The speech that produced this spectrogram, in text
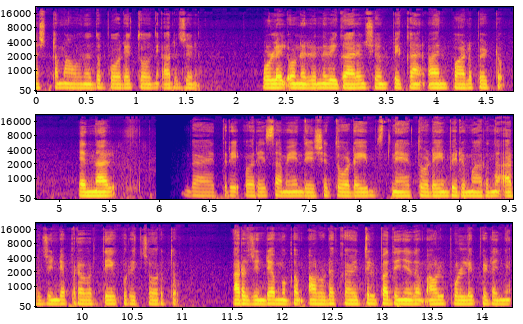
നഷ്ടമാവുന്നത് പോലെ തോന്നി അർജുന്. ഉള്ളിൽ ഉണരുന്ന വികാരം ശമിപ്പിക്കാൻ അവൻ പാടുപെട്ടു. എന്നാൽ ഗായത്രി ഒരേ സമയം ദേഷ്യത്തോടെയും സ്നേഹത്തോടെയും പെരുമാറുന്ന അർജുന്റെ പ്രവൃത്തിയെക്കുറിച്ചോർത്തു അർജുന്റെ മുഖം അവളുടെ കഴുത്തിൽ പതിഞ്ഞതും അവൾ പൊള്ളിപ്പിടഞ്ഞു.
